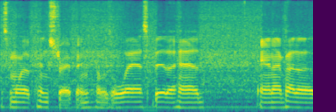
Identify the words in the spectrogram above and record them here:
it's more the pinstriping. That was the last bit I had. And I've had a,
